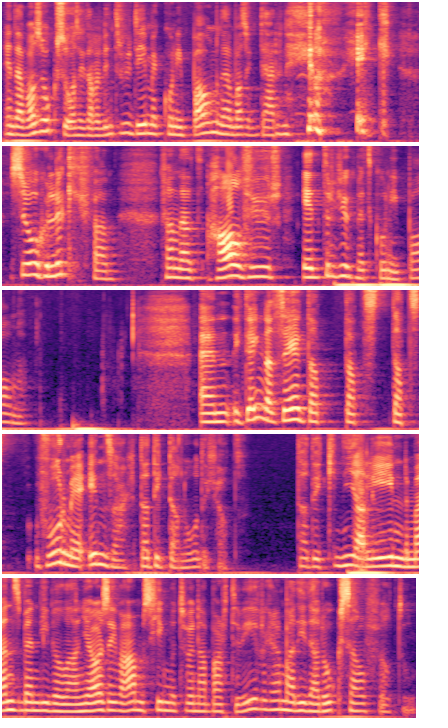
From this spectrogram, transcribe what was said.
En dat was ook zo. Als ik dan een interview deed met Connie Palme, dan was ik daar een hele week zo gelukkig van van dat half uur interview met Connie Palme. En ik denk dat zij dat, dat, dat voor mij inzag, dat ik dat nodig had. Dat ik niet alleen de mens ben die wil aan jou zeggen, ah, misschien moeten we naar Bart de Wever gaan, maar die dat ook zelf wil doen.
